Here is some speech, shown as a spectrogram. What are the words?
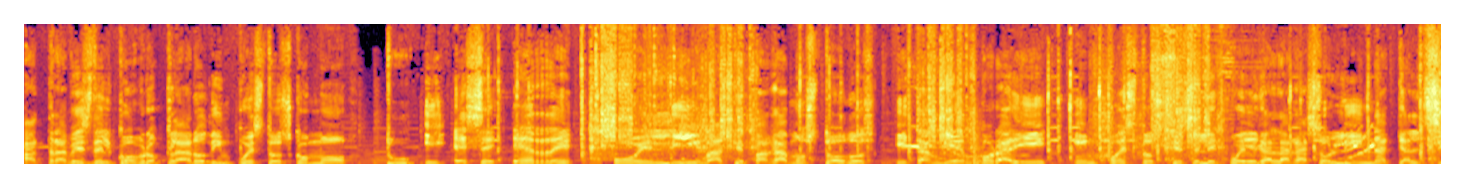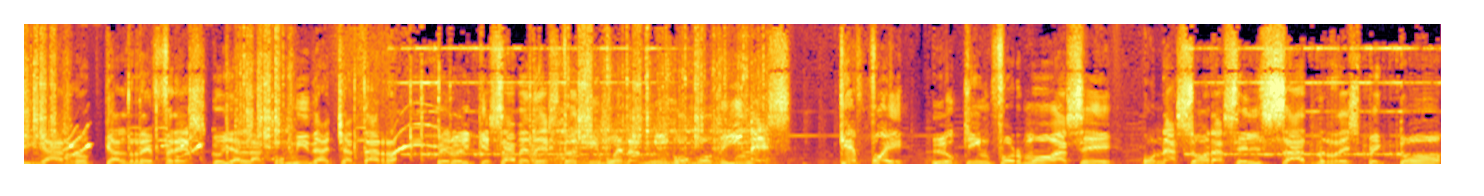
a través del cobro, claro, de impuestos como tu ISR o el IVA que pagamos todos y también por ahí impuestos que se le cuelga a la gasolina, que al cigarro, que al refresco y a la comida chatarra. Pero el que sabe de esto es mi buen amigo Godínez. ¿Qué fue lo que informó hace unas horas el SAT respecto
